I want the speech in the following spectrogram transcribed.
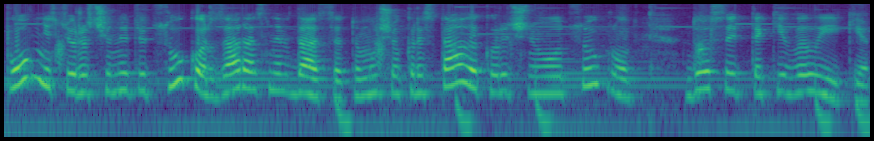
Повністю розчинити цукор зараз не вдасться, тому що кристали коричневого цукру досить такі великі.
